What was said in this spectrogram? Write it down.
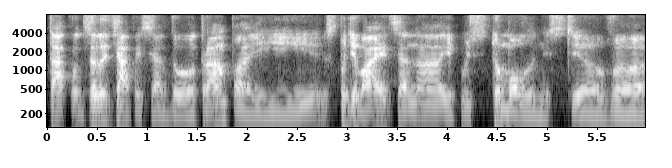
так, от залетятися до Трампа і сподівається на якусь домовленість е, в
